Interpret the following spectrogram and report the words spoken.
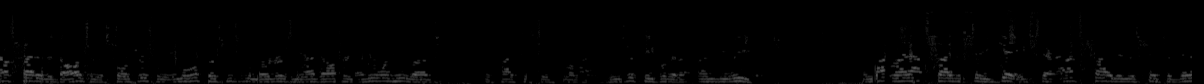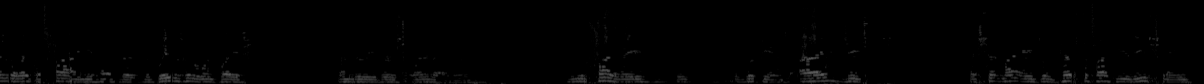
outside of the dogs and the sorcerers and the immoral persons and the murderers and the idolaters, everyone who loves and practices lying. These are people that are unbelievers. They're not right outside the city gates. They're outside in the sense of they're in the lake of fire. You have the, the believers in one place, unbelievers in another. And then finally, the, the book ends. I, Jesus, have sent my angel to testify to you these things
